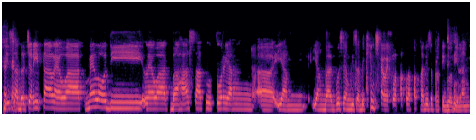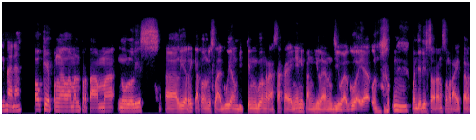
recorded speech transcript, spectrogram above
bisa bercerita lewat melodi, lewat bahasa tutur yang uh, yang yang bagus yang bisa bikin cewek lepak-lepak tadi seperti gue bilang gimana? Oke, okay, pengalaman pertama nulis uh, lirik atau nulis lagu yang bikin gue ngerasa kayaknya ini panggilan jiwa gue ya untuk mm. menjadi seorang songwriter.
